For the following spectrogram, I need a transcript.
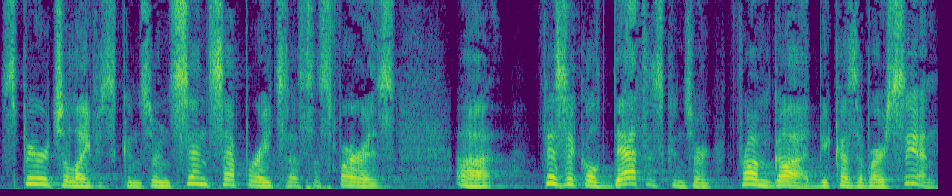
spiritual life is concerned. Sin separates us as far as uh, physical death is concerned from God because of our sin.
